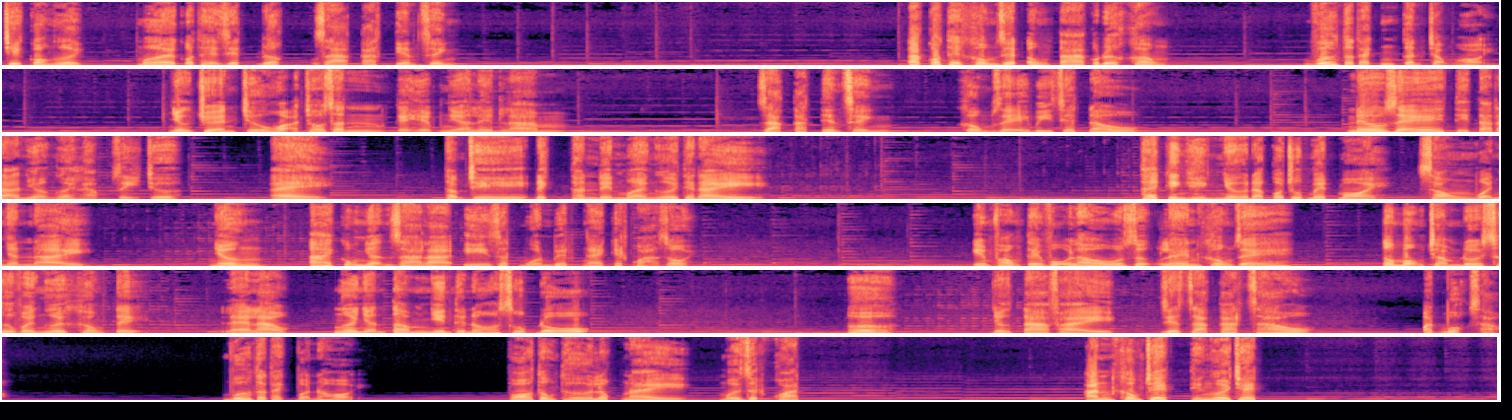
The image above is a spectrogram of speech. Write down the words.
Chỉ có ngươi mới có thể giết được Gia Cát tiên sinh. Ta có thể không giết ông ta có được không? Vương Tử Thạch cẩn trọng hỏi. Những chuyện trừ họa cho dân Kẻ hiệp nghĩa lên làm. Gia Cát tiên sinh Không dễ bị giết đâu. Nếu dễ thì ta đã nhờ người làm gì chưa Ê, Thậm chí đích thân đến 10 người thế này. Thái kinh hình như đã có chút mệt mỏi, Xong vẫn nhẫn nại. Nhưng ai cũng nhận ra là y rất muốn biết ngay kết quả rồi. Kiếm phong tế vỗ lâu dựng lên không dễ. Tô Mộng Trầm đối xử với người không tệ. Lẽ nào người nhẫn tâm nhìn thấy nó sụp đổ? Ờ Nhưng ta phải giết Gia Cát sao? Bắt buộc sao? Vương Tờ Thạch vẫn hỏi. Phó Tổng Thư lúc này mới dứt khoát. Hắn không chết thì ngươi chết.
